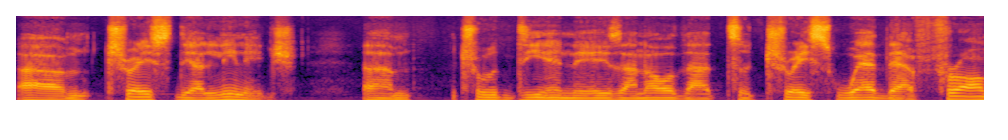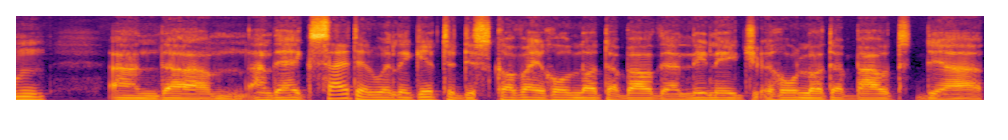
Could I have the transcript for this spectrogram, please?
um, trace their lineage um, through DNAs and all that to trace where they're from. And um, and they're excited when they get to discover a whole lot about their lineage, a whole lot about their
